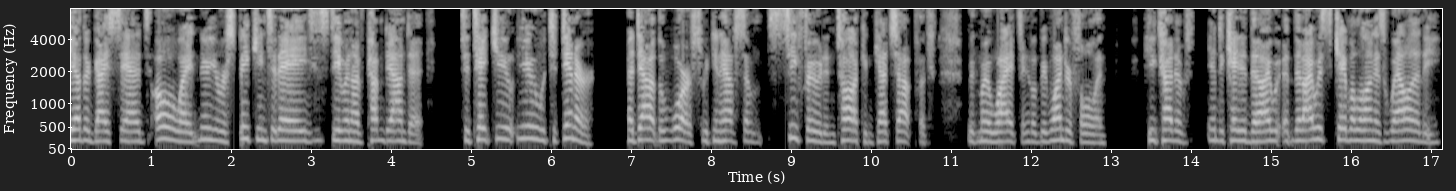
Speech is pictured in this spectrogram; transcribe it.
the other guy said, Oh, I knew you were speaking today. Stephen, I've come down to, to take you, you to dinner down at the wharf. We can have some seafood and talk and catch up with, with my wife and it'll be wonderful. And he kind of indicated that I, that I was came along as well. And he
